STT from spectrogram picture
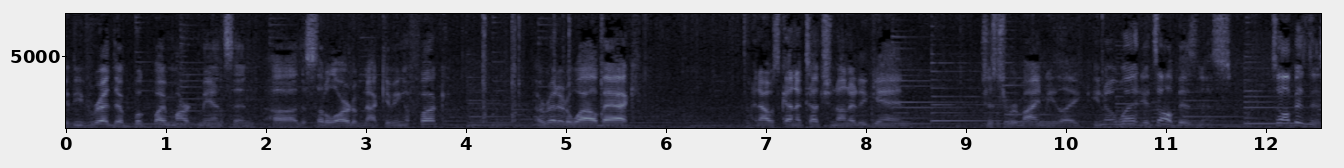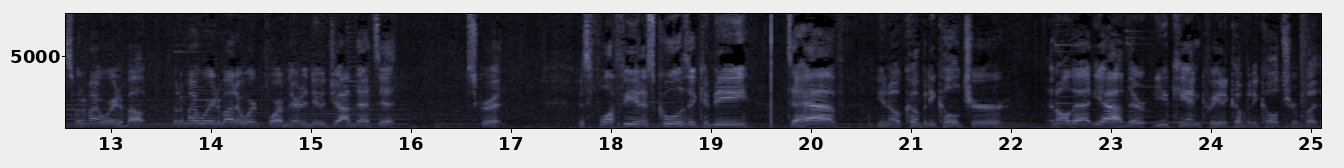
if you've read the book by Mark Manson, uh, The Subtle Art of Not Giving a Fuck, I read it a while back and I was kind of touching on it again just to remind me like, you know what? It's all business. It's all business. What am I worried about? What am I worried about at work for? I'm there to do a job, that's it. Screw it. As fluffy and as cool as it could be to have, you know, company culture and all that. Yeah, there you can create a company culture, but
